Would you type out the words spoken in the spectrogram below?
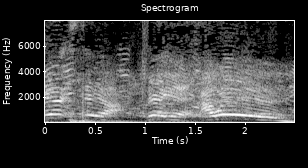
yeah, stay here. yeah. I will.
